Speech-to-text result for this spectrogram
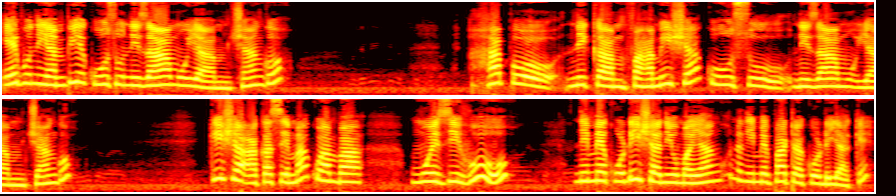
hebu niambie kuhusu nizamu ya mchango hapo nikamfahamisha kuhusu nizamu ya mchango. Kisha akasema kwamba mwezi huu nimekodisha nyumba yangu na nimepata kodi yake.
